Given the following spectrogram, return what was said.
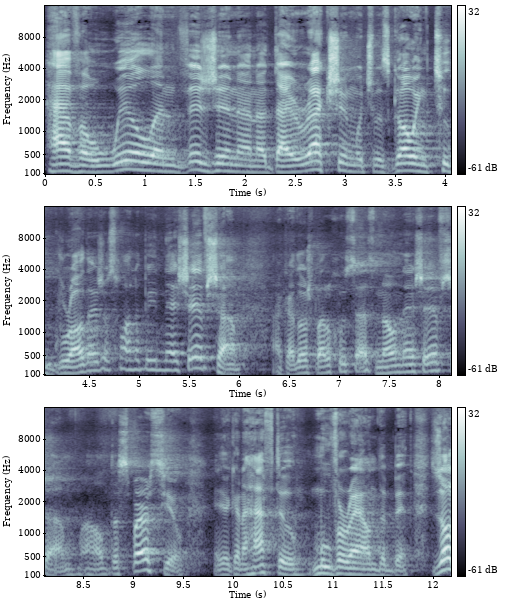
have a will and vision and a direction which was going to grow. They just want to be Neshev Sham. HaKadosh Baruch Hu says, no neshev sham, I'll disperse you. You're going to have to move around a bit. But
